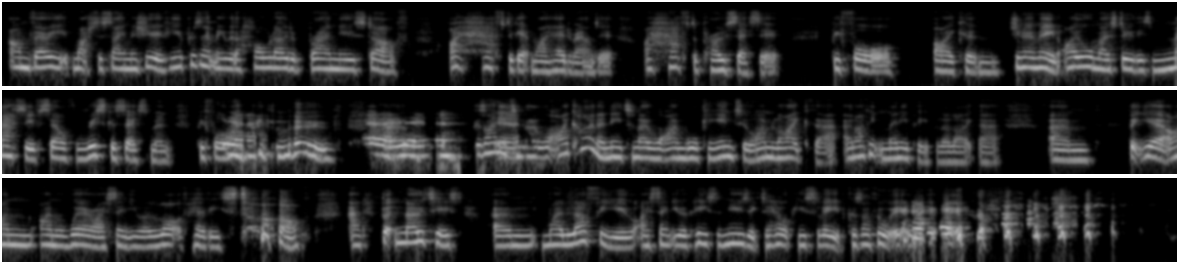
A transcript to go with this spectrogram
I'm very much the same as you. If you present me with a whole load of brand new stuff, I have to get my head around it. I have to process it before I can, do you know what I mean? I almost do this massive self risk assessment before yeah. I make a move. Yeah, um, yeah, Because I need to know what I kind of need to know what I'm walking into. I'm like that. And I think many people are like that. Um, but yeah, I'm I'm aware I sent you a lot of heavy stuff. And but notice um, my love for you, I sent you a piece of music to help you sleep because I thought it, it, it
